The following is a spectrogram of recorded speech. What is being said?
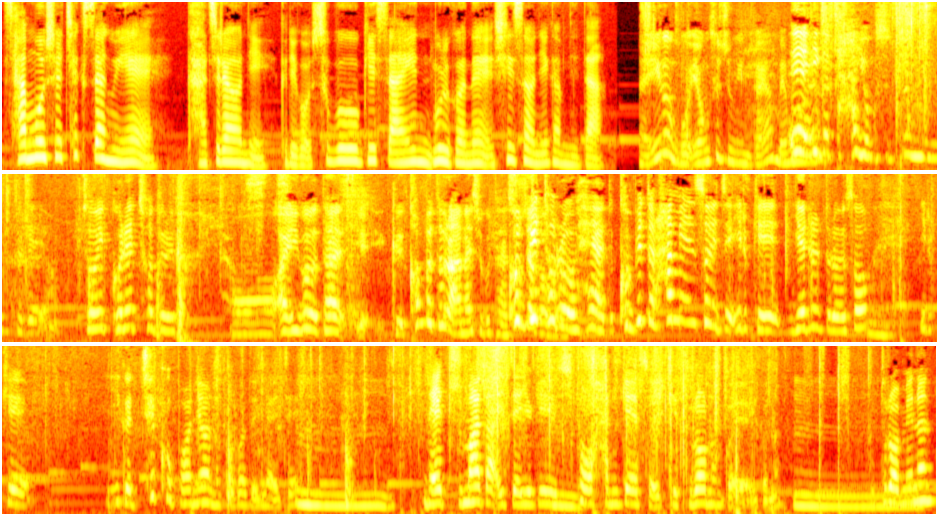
사무실 책상 위에 가지런히 그리고 수북이 쌓인 물건에 시선이 갑니다. 네, 이건 뭐 영수증인가요? 메모? 예, 이거 다 영수증들이에요. 저희 거래처들 어, 아 이거 다 그 컴퓨터로 안 하시고 다 컴퓨터로 해야 돼. 컴퓨터를 하면서 이제 이렇게 예를 들어서 음. 이렇게 이거 체크 번역하는 거거든요. 이제 음, 내 주마다 이제 여기 store 한 개에서 이렇게 들어오는 거예요. 이거는 음, 들어오면은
